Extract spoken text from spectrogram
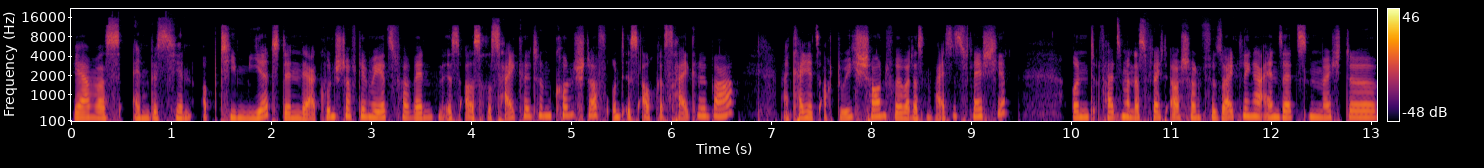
Wir haben was ein bisschen optimiert, denn der Kunststoff, den wir jetzt verwenden, ist aus recyceltem Kunststoff und ist auch recycelbar. Man kann jetzt auch durchschauen, früher war das ein weißes Fläschchen. Und falls man das vielleicht auch schon für Säuglinge einsetzen möchte,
